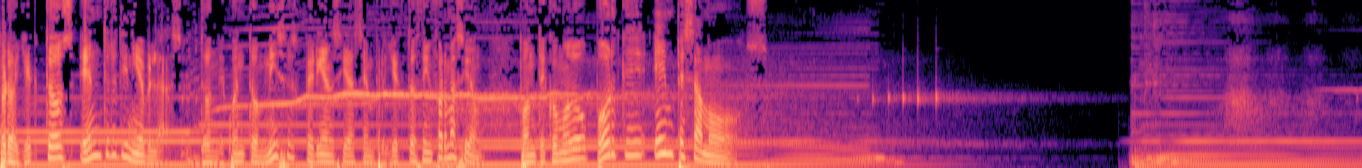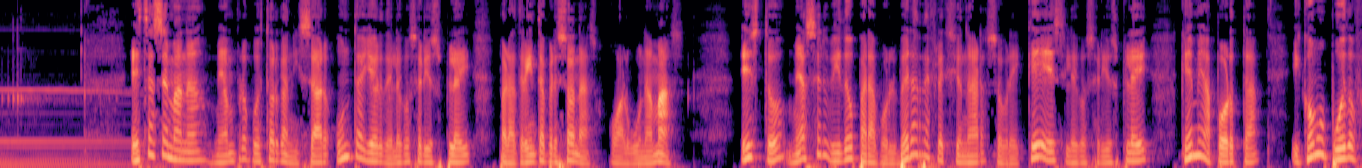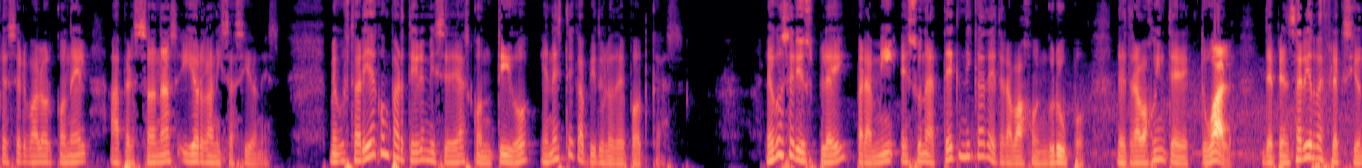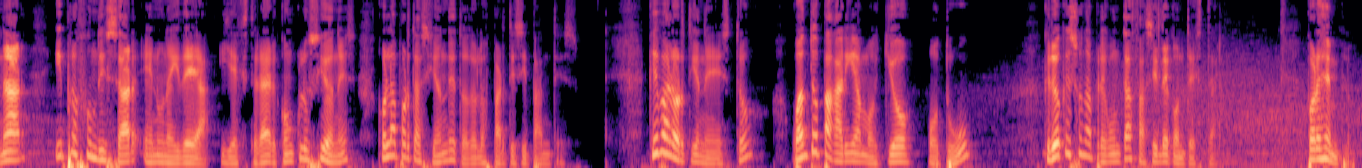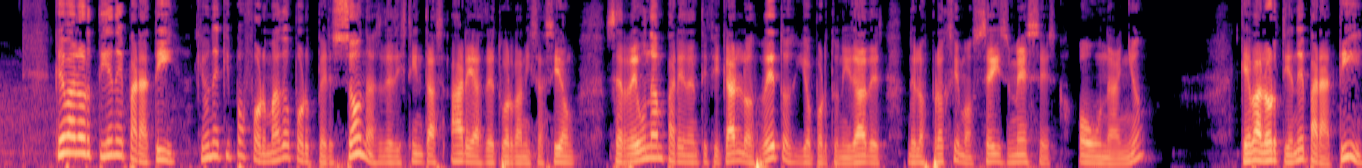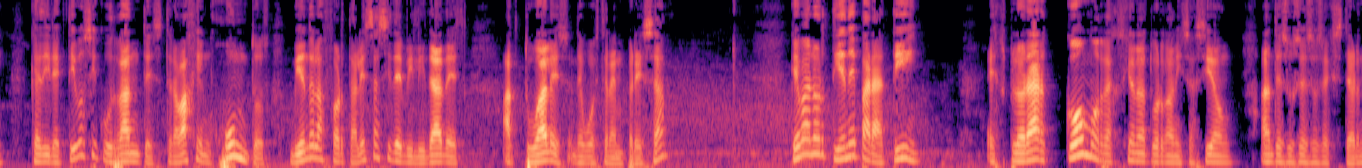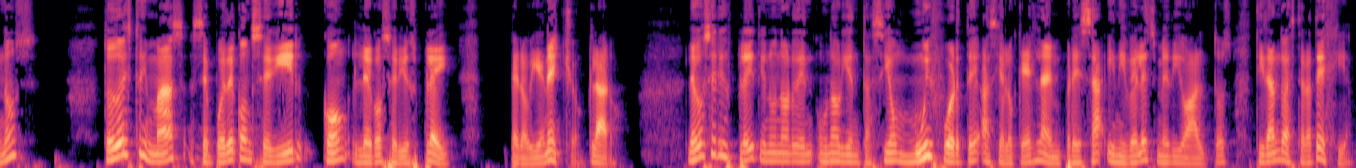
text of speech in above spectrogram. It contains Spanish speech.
Proyectos entre tinieblas, donde cuento mis experiencias en proyectos de información. Ponte cómodo porque empezamos. Esta semana me han propuesto organizar un taller de Lego Serious Play para 30 personas o alguna más. Esto me ha servido para volver a reflexionar sobre qué es Lego Serious Play, qué me aporta y cómo puedo ofrecer valor con él a personas y organizaciones. Me gustaría compartir mis ideas contigo en este capítulo de podcast. Lego Serious Play para mí es una técnica de trabajo en grupo, de trabajo intelectual, de pensar y reflexionar y profundizar en una idea y extraer conclusiones con la aportación de todos los participantes. ¿Qué valor tiene esto? ¿Cuánto pagaríamos yo o tú Creo que es una pregunta fácil de contestar. Por ejemplo, ¿qué valor tiene para ti que un equipo formado por personas de distintas áreas de tu organización se reúnan para identificar los retos y oportunidades de los próximos seis meses o un año? ¿Qué valor tiene para ti que directivos y currantes trabajen juntos viendo las fortalezas y debilidades actuales de vuestra empresa? ¿Qué valor tiene para ti explorar cómo reacciona tu organización ante sucesos externos? Todo esto y más se puede conseguir con Lego Serious Play, pero bien hecho, claro. Lego Serious Play tiene una, una, orientación muy fuerte hacia lo que es la empresa y niveles medio altos, tirando a estrategia.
